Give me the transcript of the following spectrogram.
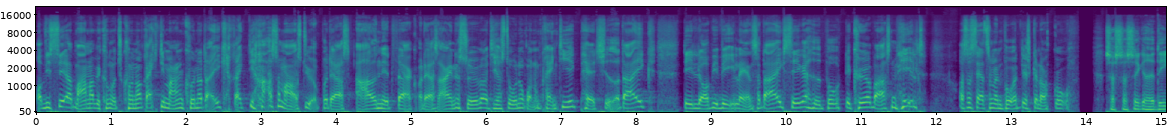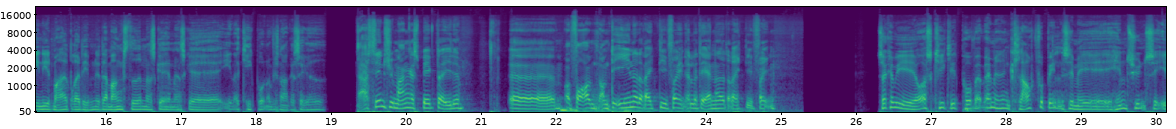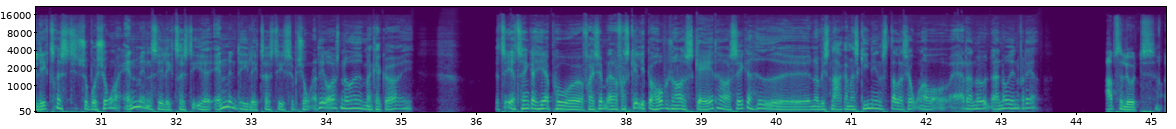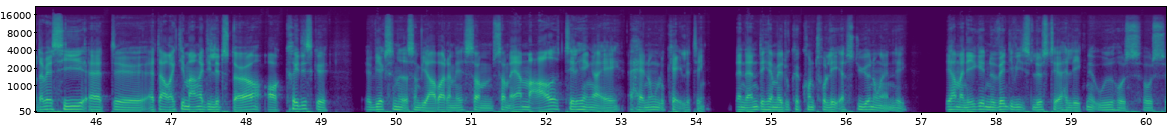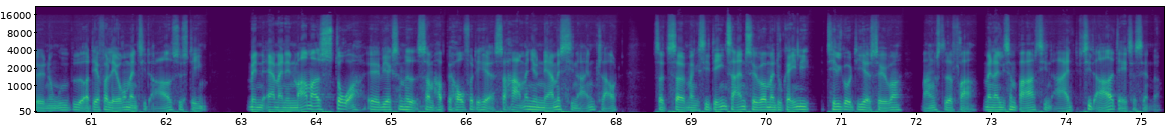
Og vi ser bare, når vi kommer til kunder, rigtig mange kunder, der ikke rigtig har så meget styr på deres eget netværk og deres egne server, de har stående rundt omkring. De er ikke patchet, og der er ikke delt op i VLAN, så der er ikke sikkerhed på. Det kører bare sådan helt, og så satser man på, at det skal nok gå. Så, så sikkerhed det er egentlig et meget bredt emne. Der er mange steder, man skal, man skal ind og kigge på, når vi snakker sikkerhed. Der er sindssygt mange aspekter i det. Øh, og for om, om det ene er det rigtige for en, eller det andet er det rigtige for en. Så kan vi også kigge lidt på, hvad, hvad med en cloud-forbindelse med øh, hensyn til elektrisk distribution og anvendelse elektrisk, øh, anvendte elektrisk distribution. Er det også noget, man kan gøre i? Jeg, jeg tænker her på, øh, for eksempel, er der forskellige behov for skader og sikkerhed, når vi snakker maskininstallationer? Er der noget, er der noget inden for det her? Absolut. Og der vil jeg sige, at, øh, at der er rigtig mange af de lidt større og kritiske virksomheder, som vi arbejder med, som, som er meget tilhængere af at have nogle lokale ting. Blandt andet det her med, at du kan kontrollere og styre nogle anlæg. Det har man ikke nødvendigvis lyst til at have liggende ude hos, hos øh, nogle udbydere, og derfor laver man sit eget system. Men er man en meget, meget stor øh, virksomhed, som har behov for det her, så har man jo nærmest sin egen cloud. Så, så man kan sige, at det er ens egen server, men du kan egentlig tilgå de her server mange steder fra. Man er ligesom bare sin eget, sit eget datacenter.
